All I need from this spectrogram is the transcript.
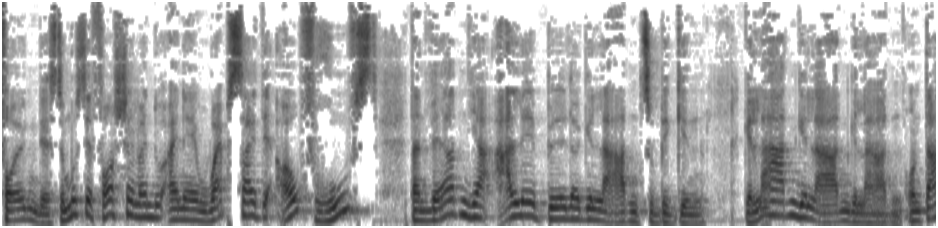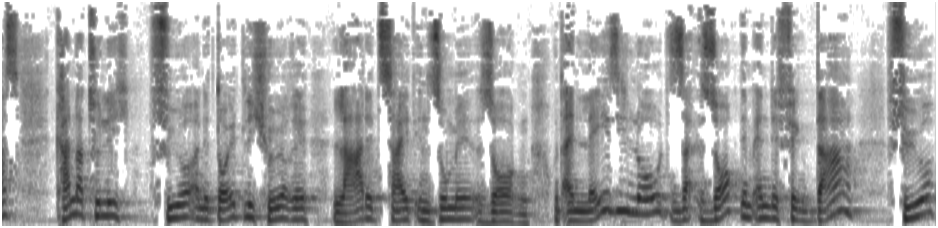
folgendes. Du musst dir vorstellen, wenn du eine Webseite aufrufst, dann werden ja alle Bilder geladen zu Beginn. Geladen, geladen, geladen. Und das kann natürlich für eine deutlich höhere Ladezeit in Summe sorgen. Und ein Lazy Load sorgt im Endeffekt dafür,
